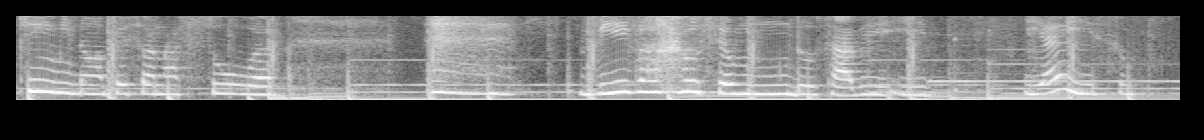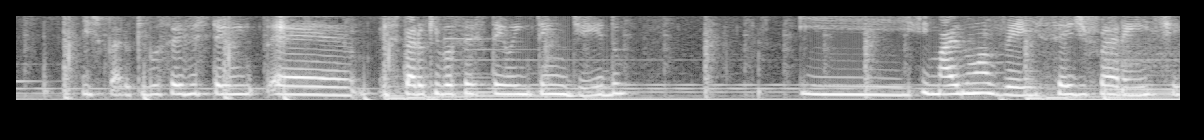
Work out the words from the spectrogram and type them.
tímida, uma pessoa na sua, viva o seu mundo, sabe? E, e é isso. Espero que vocês tenham, é, espero que vocês tenham entendido. E, e mais uma vez, ser diferente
